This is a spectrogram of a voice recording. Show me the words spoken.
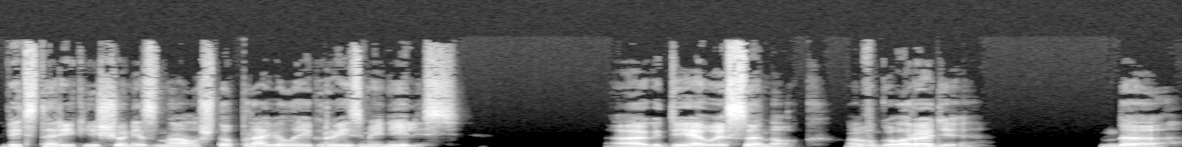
ведь старик еще не знал, что правила игры изменились. «А где вы, сынок? В городе?» «Да.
